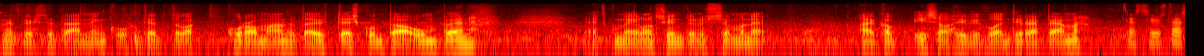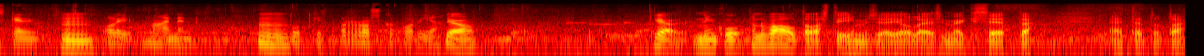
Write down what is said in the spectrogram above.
me pystytään niin kuin, tietyllä tavalla kuromaan tätä yhteiskuntaa umpeen. Et kun meillä on syntynyt semmoinen aika iso hyvinvointirepeämä. Tässä just äsken mm. oli nainen mm. tutki roskakoria. Joo. Ja niin kuin, on valtavasti ihmisiä, joille esimerkiksi se, että, että tota,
